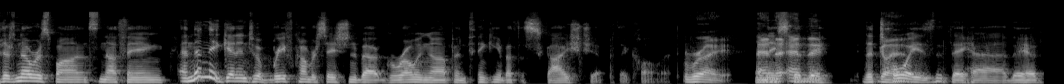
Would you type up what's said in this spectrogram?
there's no response, nothing. And then they get into a brief conversation about growing up and thinking about the sky ship, they call it. right. And, they the- said the they, the go ahead. toys that they had, they had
